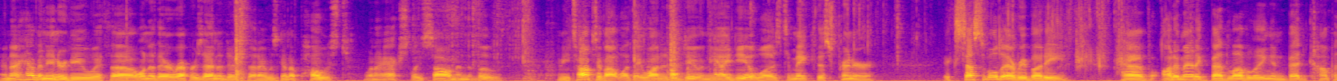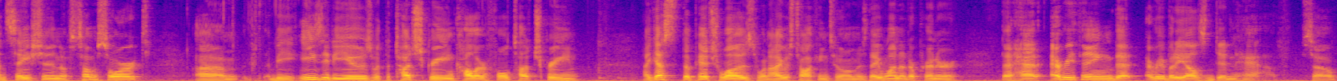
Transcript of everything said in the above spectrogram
and I have an interview with uh, one of their representatives that I was going to post when I actually saw him in the booth. And he talked about what they wanted to do. And the idea was to make this printer accessible to everybody, have automatic bed leveling and bed compensation of some sort, um, be easy to use with the touchscreen, colorful touchscreen. I guess the pitch was when I was talking to them is they wanted a printer that had everything that everybody else didn't have. So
